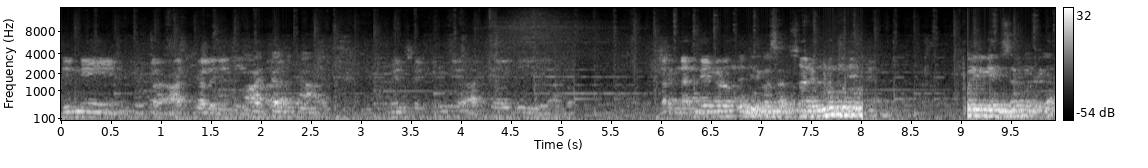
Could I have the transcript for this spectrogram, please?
దీన్ని ఆర్కియాలజీ మీరు సెక్యూరిటీ ఆర్కియాలజీ మరి నంది ఎక్కడ ఉంది సార్ ఇప్పుడు పెరిగింది సార్ కొద్దిగా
